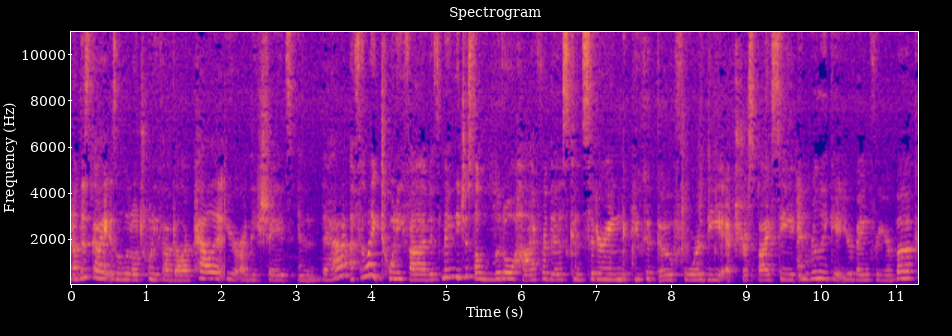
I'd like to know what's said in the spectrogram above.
Now this guy is a little $25 palette. Here are the shades in that. I feel like 25 is maybe just a little high for this considering you could go for the extra spicy and really get your bang for your buck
